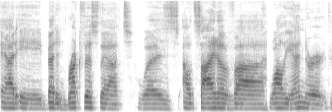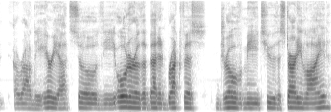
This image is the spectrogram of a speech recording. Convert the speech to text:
at a bed and breakfast that was outside of uh, Hualien or th- around the area. So the owner of the bed and breakfast drove me to the starting line,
